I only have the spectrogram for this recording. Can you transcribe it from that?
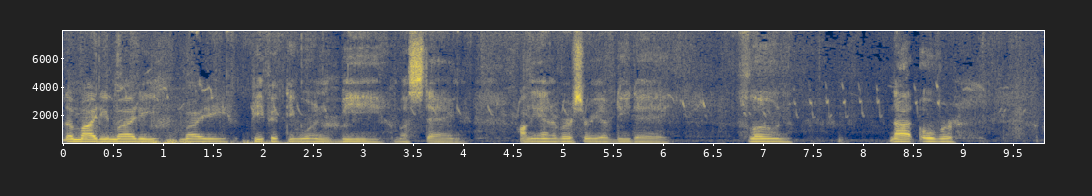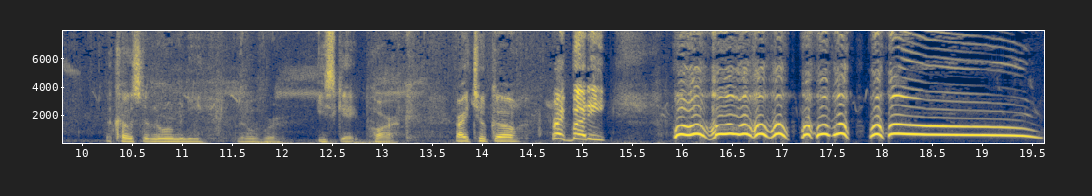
The mighty, mighty, mighty P-51B Mustang on the anniversary of D-Day. Flown not over the coast of Normandy, but over Eastgate Park. Right, Tuco? Right, buddy? Woo, woo, woo, woo, woo, woo, woo, woo.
